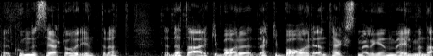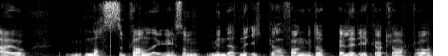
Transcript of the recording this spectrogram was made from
eh, kommunisert over internett. Dette er ikke bare, det er ikke bare en tekstmelding en mail, men det er jo masse planlegging som myndighetene ikke har fanget opp, eller ikke har klart å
